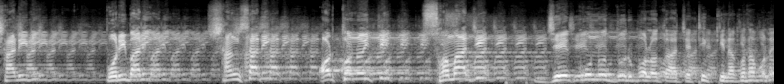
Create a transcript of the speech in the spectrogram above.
শারীরিক, পারিবারিক, সাংসারিক, অর্থনৈতিক, সামাজিক, যে কোনো দুর্বলতা আছে। ঠিক কিনা কথা বলে?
